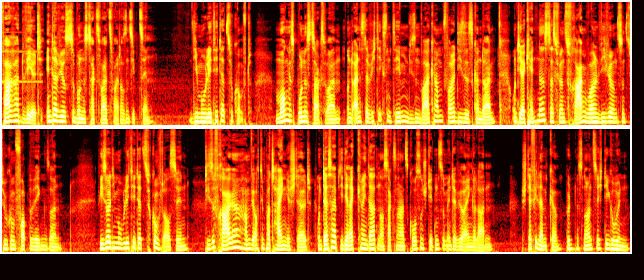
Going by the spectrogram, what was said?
Fahrrad wählt. Interviews zur Bundestagswahl 2017. Die Mobilität der Zukunft. Morgen ist Bundestagswahl und eines der wichtigsten Themen in diesem Wahlkampf war der Dieselskandal und die Erkenntnis, dass wir uns fragen wollen, wie wir uns in Zukunft fortbewegen sollen. Wie soll die Mobilität der Zukunft aussehen? Diese Frage haben wir auch den Parteien gestellt und deshalb die Direktkandidaten aus Sachsen-Anhalts großen Städten zum Interview eingeladen. Steffi Lemke, Bündnis 90 Die Grünen.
